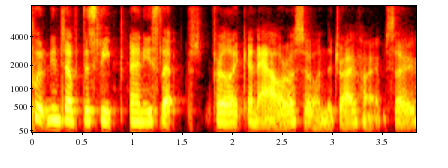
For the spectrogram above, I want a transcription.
put himself to sleep and he slept for like an hour or so on the drive home so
